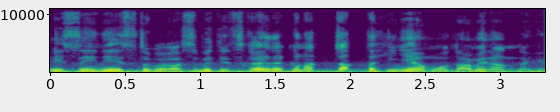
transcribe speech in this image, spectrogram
SNS とかが全て使えなくなっちゃった日にはもうダメなんだけ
